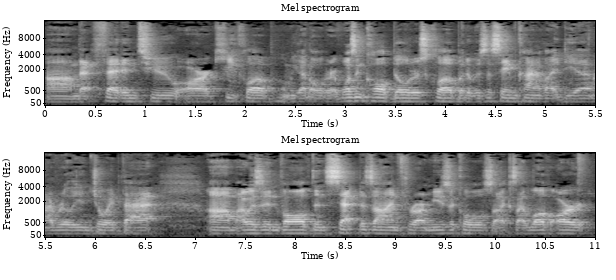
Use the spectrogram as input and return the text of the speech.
um, that fed into our key club when we got older. It wasn't called Builders Club, but it was the same kind of idea, and I really enjoyed that. Um, I was involved in set design for our musicals because I love art.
